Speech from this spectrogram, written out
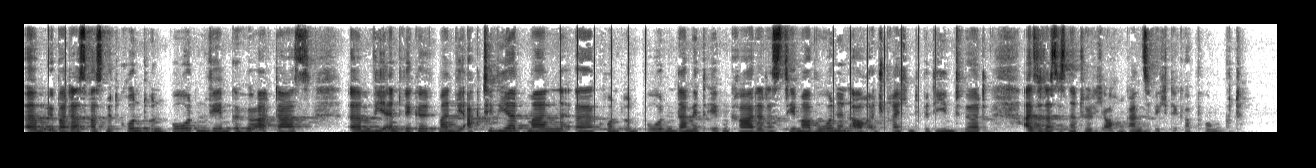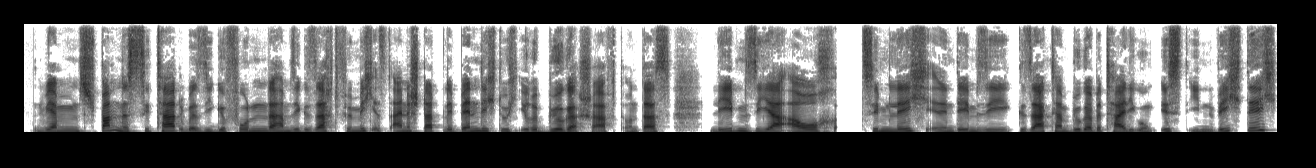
ähm, über das, was mit Grund und Boden, wem gehört das, ähm, wie entwickelt man, wie aktiviert man äh, Grund und Boden, damit eben gerade das Thema Wohnen auch entsprechend bedient wird. Also das ist natürlich auch ein ganz wichtiger Punkt. Wir haben ein spannendes Zitat über Sie gefunden. Da haben Sie gesagt, für mich ist eine Stadt lebendig durch ihre Bürgerschaft. Und das leben Sie ja auch ziemlich, indem sie gesagt haben, Bürgerbeteiligung ist ihnen wichtig.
